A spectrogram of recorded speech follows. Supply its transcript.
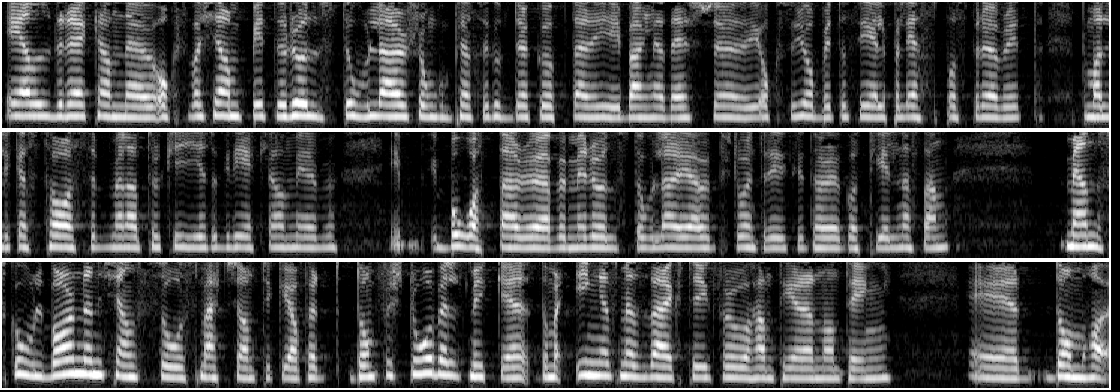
Äldre kan det också vara kämpigt. Rullstolar som plötsligt dök upp där i Bangladesh eh, är också jobbigt att se. Eller på Lesbos för övrigt. De har lyckats ta sig mellan Turkiet och Grekland med i, i båtar över med rullstolar. Jag förstår inte riktigt hur det har gått till nästan. Men skolbarnen känns så smärtsamt tycker jag, för att de förstår väldigt mycket. De har inga som helst verktyg för att hantera någonting. Eh, de har,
